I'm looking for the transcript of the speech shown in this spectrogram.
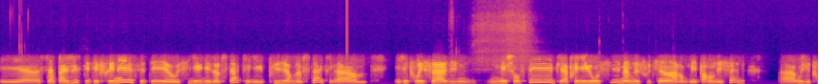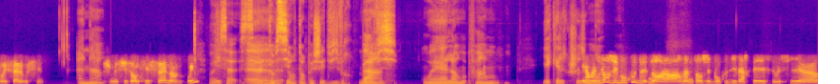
et euh, ça n'a pas juste été freiné, c'était aussi, il y a eu des obstacles, il y a eu plusieurs obstacles euh, et j'ai trouvé ça d'une méchanceté. Puis après, il y a eu aussi même le soutien avant que mes parents décèdent, euh, où j'ai trouvé ça aussi, Anna je me suis sentie seule. hein. Oui, Oui, ça, ça- Euh, comme si on t'empêchait de vivre bah, ta vie. Ouais, alors, enfin, il y a quelque chose. et en même temps, j'ai beaucoup de, non, alors en même temps, j'ai beaucoup de liberté et c'est aussi euh,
